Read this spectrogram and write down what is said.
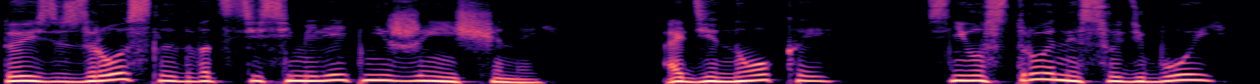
то есть взрослой 27-летней женщиной, одинокой, с неустроенной судьбой,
